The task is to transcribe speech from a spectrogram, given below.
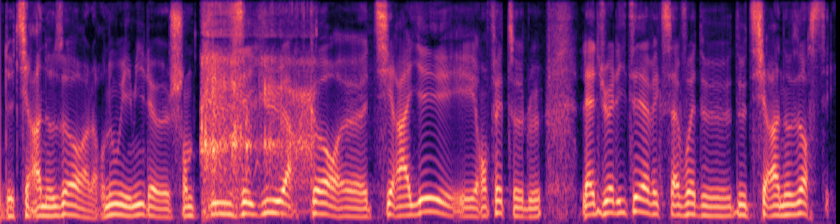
de tyrannosaure. Alors nous, Émile chante plus aigu, hardcore, tiraillé. Et en fait, le, la dualité avec sa voix de, de tyrannosaure, c'était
